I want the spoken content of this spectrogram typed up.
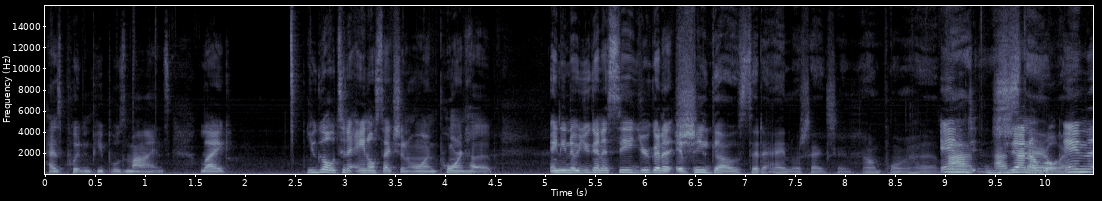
has put in people's minds. Like you go to the anal section on Pornhub, and you know you're gonna see you're gonna if she goes to the anal section on Pornhub. in I- I general in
